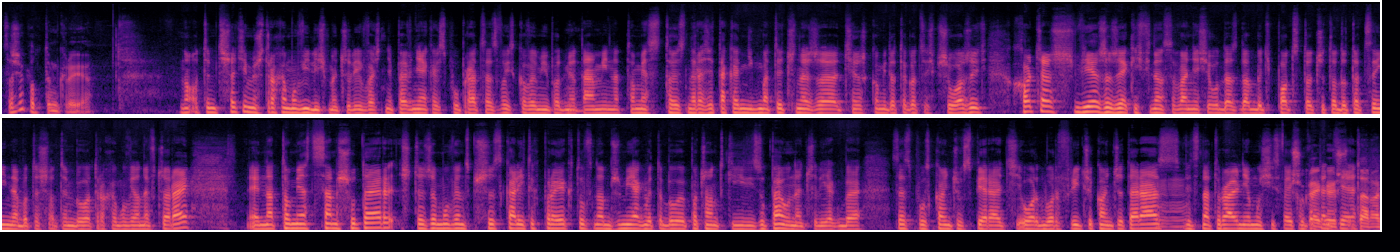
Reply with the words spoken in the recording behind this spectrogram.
Co się pod tym kryje? No o tym trzecim już trochę mówiliśmy, czyli właśnie pewnie jakaś współpraca z wojskowymi podmiotami, natomiast to jest na razie tak enigmatyczne, że ciężko mi do tego coś przyłożyć, chociaż wierzę, że jakieś finansowanie się uda zdobyć pod to, czy to dotacyjne, bo też o tym było trochę mówione wczoraj. E, Natomiast sam shooter, szczerze mówiąc, przy skali tych projektów, no brzmi jakby to były początki zupełne, czyli jakby zespół skończył wspierać World War III, czy kończy teraz, więc naturalnie musi swoje Szuka jakiegoś kompetencje... shootera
